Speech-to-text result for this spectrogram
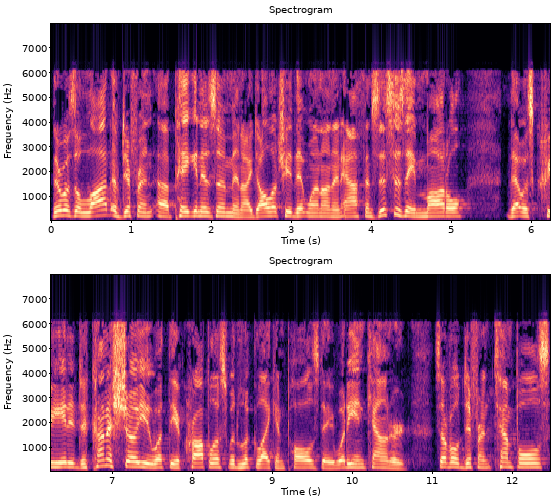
there was a lot of different uh, paganism and idolatry that went on in Athens. This is a model that was created to kind of show you what the Acropolis would look like in Paul's day, what he encountered. Several different temples,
